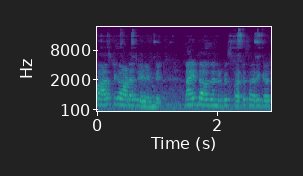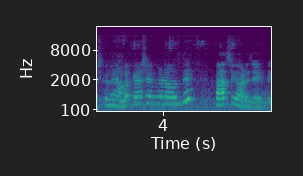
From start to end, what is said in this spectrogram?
ఫాస్ట్గా ఆర్డర్ చేయండి. నైన్ థౌజండ్ రూపీస్ పట్టు సరి గెలుచుకునే అవకాశం కూడా ఉంది ఫాస్ట్గా ఆర్డర్ చేయండి.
